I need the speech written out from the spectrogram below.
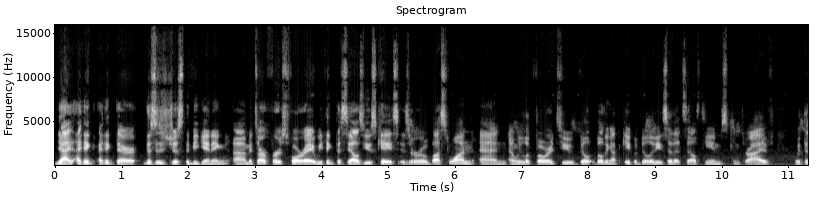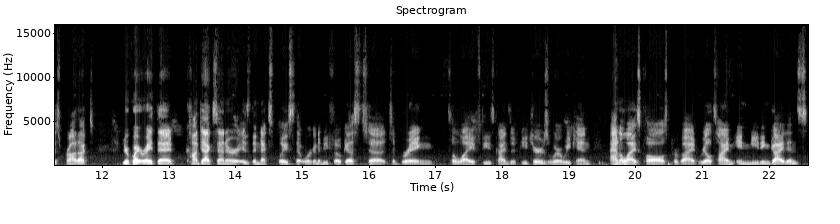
Yeah, I think I think there. This is just the beginning. Um, it's our first foray. We think the sales use case is a robust one, and and we look forward to build, building out the capabilities so that sales teams can thrive with this product. You're quite right that contact center is the next place that we're going to be focused to to bring to life these kinds of features where we can analyze calls, provide real time in meeting guidance.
